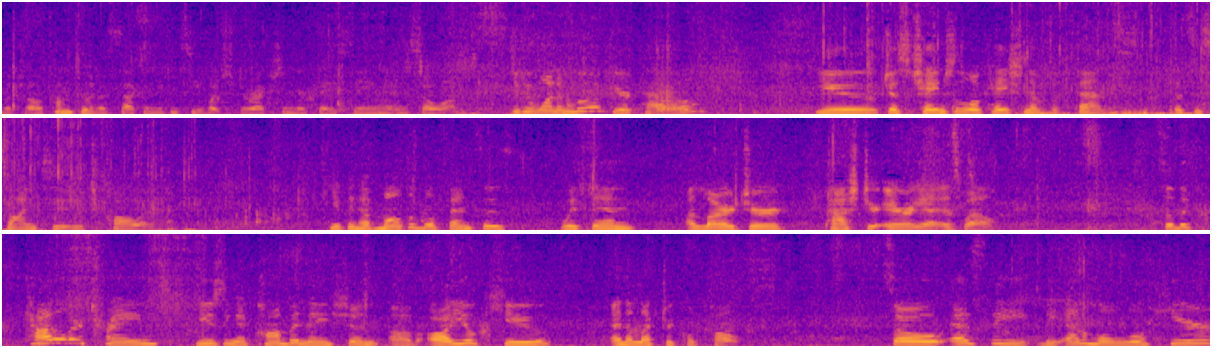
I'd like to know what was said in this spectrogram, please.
which I'll come to in a second. You can see which direction they're facing and so on. If you want to move your cattle, you just change the location of the fence that's assigned to each collar. You can have multiple fences within a larger pasture area as well. So the cattle are trained using a combination of audio cue and electrical pulse. So as the, the animal will hear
